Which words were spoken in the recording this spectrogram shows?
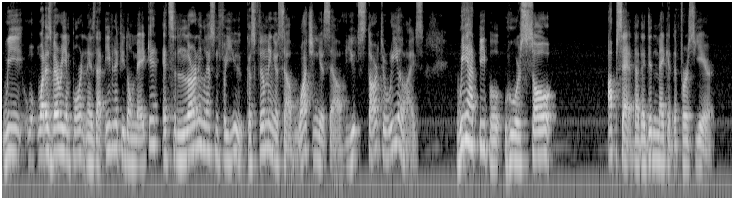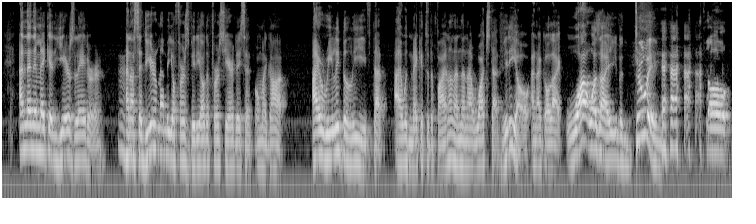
we what is very important is that even if you don't make it it's a learning lesson for you. Because filming yourself watching yourself you start to realize we had people who were so upset that they didn't make it the first year. And then they make it years later. Mm-hmm. and i said do you remember your first video the first year? They said oh my god. I really believed that i would make it to the final. And then i watched that video and i go like what was i even doing? So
